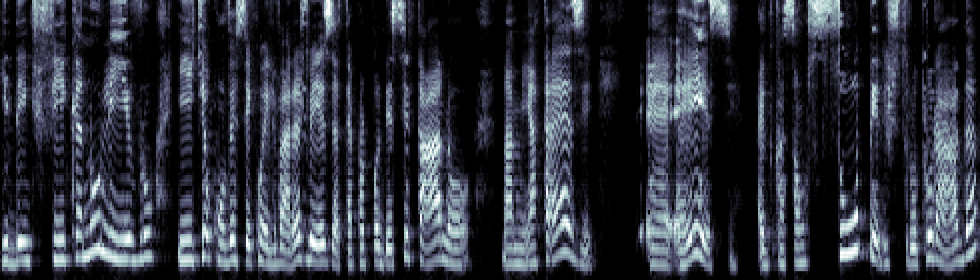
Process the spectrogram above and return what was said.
identifica no livro e que eu conversei com ele várias vezes, até para poder citar no, na minha tese, é, é esse: a educação super estruturada,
